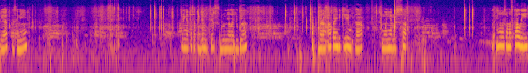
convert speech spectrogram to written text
lihat ke sini. Ternyata satu jam cas belum nyala juga. Barang apa yang dikirim kak? Semuanya rusak. Gak nyala sama sekali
